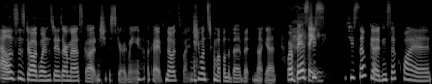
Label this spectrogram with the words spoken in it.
Alice's dog Wednesday is our mascot, and she just scared me. Okay, no, it's fine. She wants to come up on the bed, but not yet. We're busy. She's she's so good and so quiet.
